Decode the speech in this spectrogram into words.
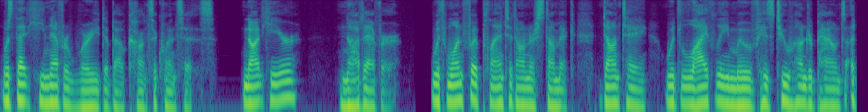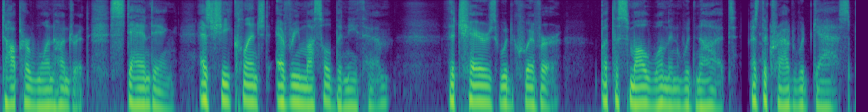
was that he never worried about consequences. Not here, not ever. With one foot planted on her stomach, Dante would lithely move his 200 pounds atop her 100, standing as she clenched every muscle beneath him. The chairs would quiver, but the small woman would not, as the crowd would gasp.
